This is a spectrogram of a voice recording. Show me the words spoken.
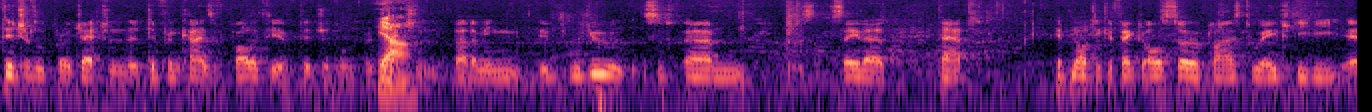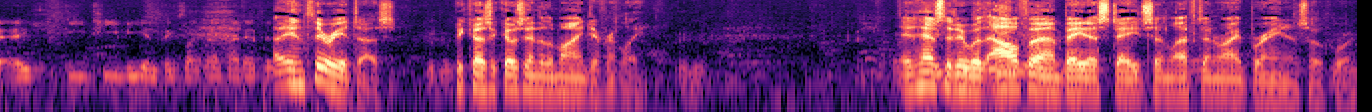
digital projection, the different kinds of quality of digital projection. Yeah. But I mean, would you um, say that that hypnotic effect also applies to HDV, uh, HD TV and things like that? In theory, it does, mm-hmm. because it goes into the mind differently. Mm-hmm. It has to do with alpha and beta states and left and right brain and so forth.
